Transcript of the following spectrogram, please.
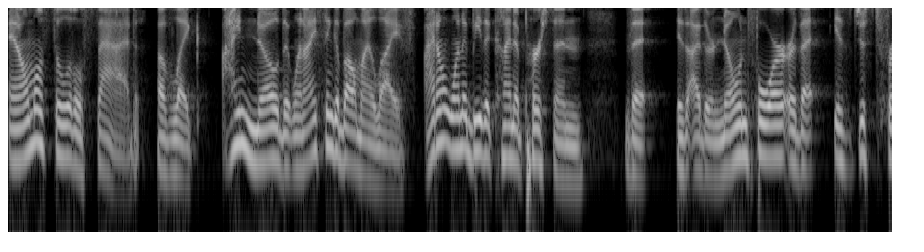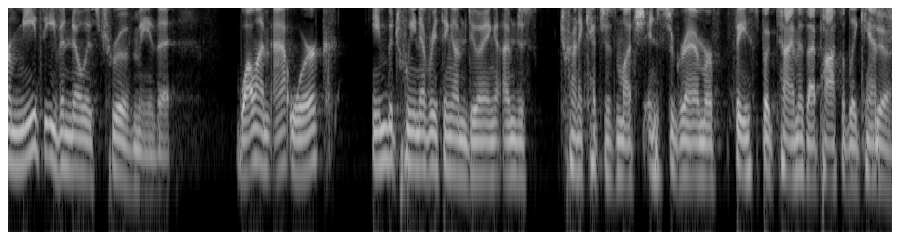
and almost a little sad of like, I know that when I think about my life, I don't want to be the kind of person that is either known for or that is just for me to even know is true of me that while I'm at work, in between everything I'm doing, I'm just trying to catch as much Instagram or Facebook time as I possibly can. Yeah.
